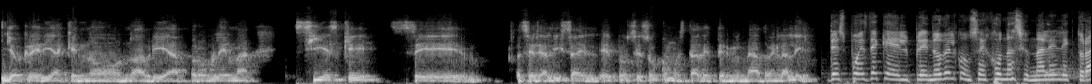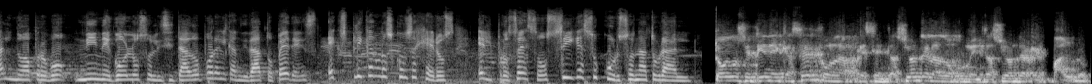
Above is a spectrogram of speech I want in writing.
Yo creería que no, no habría problema si es que se se realiza el, proceso como está determinado en la ley. Después de que el Pleno del Consejo Nacional Electoral no aprobó ni negó lo solicitado por el candidato Pérez, explican los consejeros, el proceso sigue su curso natural. Todo se tiene que hacer con la presentación de la documentación de respaldo.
